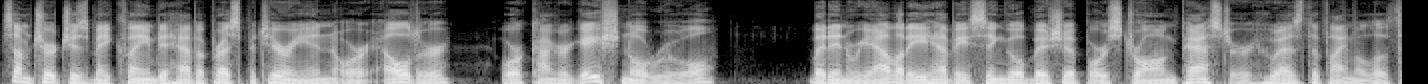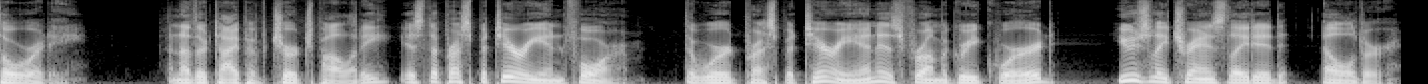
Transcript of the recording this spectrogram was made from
Some churches may claim to have a Presbyterian or elder or congregational rule, but in reality have a single bishop or strong pastor who has the final authority. Another type of church polity is the Presbyterian form. The word Presbyterian is from a Greek word, usually translated elder.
